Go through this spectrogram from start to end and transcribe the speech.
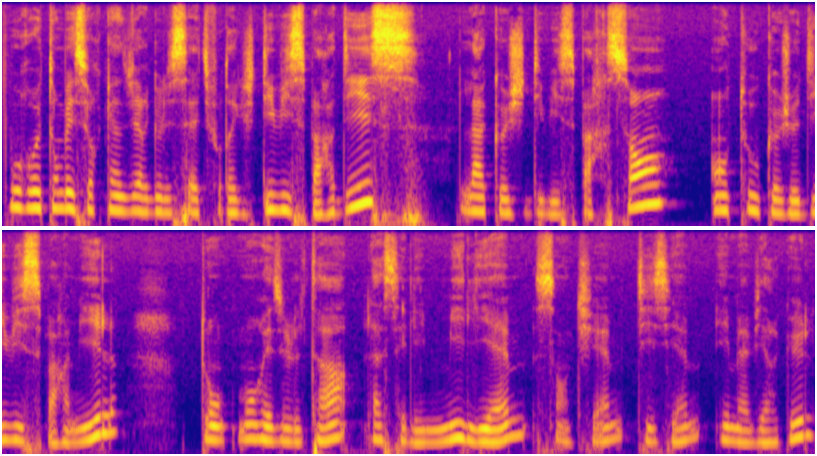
Pour retomber sur 15,7, il faudrait que je divise par 10, là que je divise par 100, en tout que je divise par 1000. Donc mon résultat, là c'est les millièmes, centièmes, dixièmes et ma virgule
